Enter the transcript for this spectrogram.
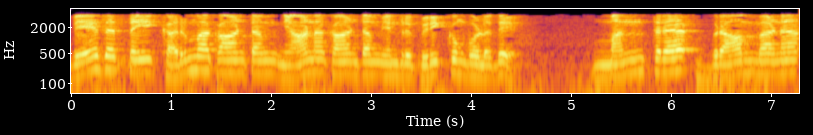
வேதத்தை கர்ம காண்டம் ஞான காண்டம் என்று பிரிக்கும் பொழுது மந்திர பிராமண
